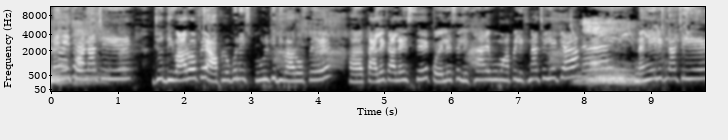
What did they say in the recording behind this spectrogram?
नहीं तोड़ना चाहिए। जो दीवारों पे आप लोगों ने स्कूल की दीवारों पे आ, काले काले से कोयले से लिखा है वो वहाँ पे लिखना चाहिए क्या? नहीं। नहीं लिखना चाहिए।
